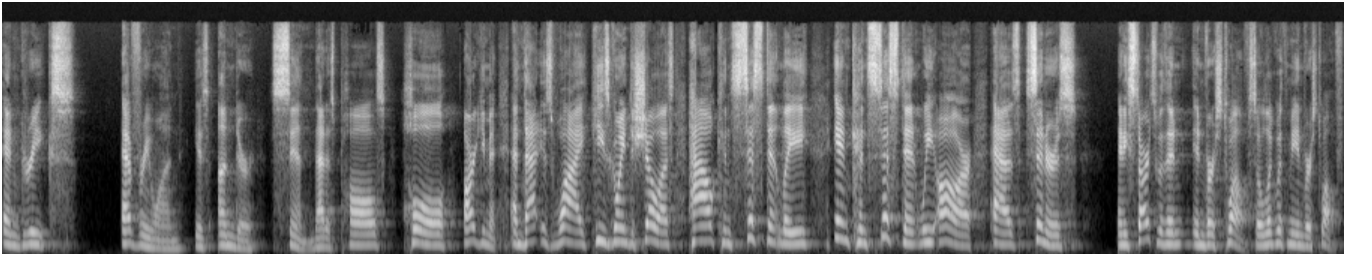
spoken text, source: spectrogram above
and Greeks, everyone is under sin. That is Paul's whole argument. And that is why he's going to show us how consistently inconsistent we are as sinners. And he starts with in, in verse 12. So look with me in verse 12.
